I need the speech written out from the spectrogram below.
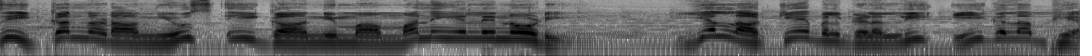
ಜಿ ಕನ್ನಡ ನ್ಯೂಸ್ ಈಗ ನಿಮ್ಮ ಮನೆಯಲ್ಲೇ ನೋಡಿ. ಎಲ್ಲ ಕೇಬಲ್ಗಳಲ್ಲಿ ಈಗ ಲಭ್ಯ.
